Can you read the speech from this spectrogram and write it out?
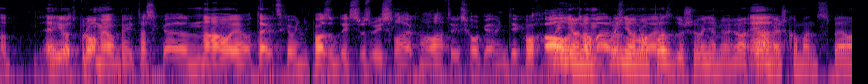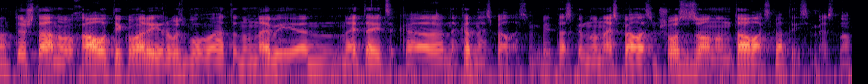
Nu, ejot prom, jau bija tas, ka nav jau teikts, ka viņi pazudīs uz visu laiku no Latvijas hokeja. Viņi tikko Viņi halu nav, tomēr viņi jau nav uzbūvēja. pazuduši, viņam jau jā, Jā. jauniešu komandas spēlē. Tieši tā, nu, Hala tikko arī ir uzbūvēta. Nu, nebija, neteica, ka nekad nespēlēsim. Bija tas, ka nu, nespēlēsim šo sezonu un tālāk skatīsimies. Nu,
